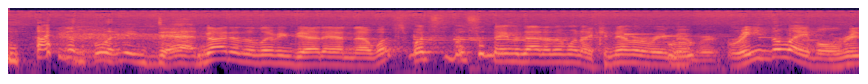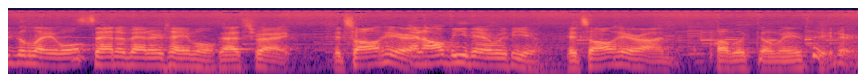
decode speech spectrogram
Night of the Living Dead. Night of the Living Dead, and uh, what's what's what's the name of that other one? I can never remember. Read the label. Read the label. Set a better table. That's right. It's all here. And I'll be there with you. It's all here on Public Domain Theater.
